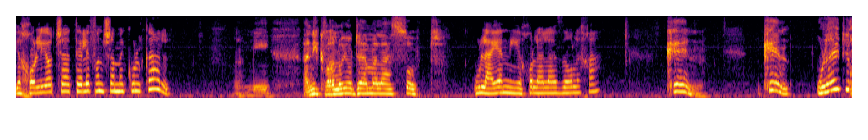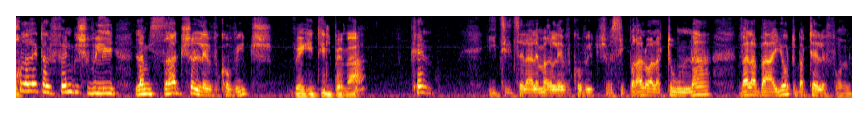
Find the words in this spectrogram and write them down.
יכול להיות שהטלפון שם מקולקל. אני... אני כבר לא יודע מה לעשות. אולי אני יכולה לעזור לך? כן, כן, אולי את יכולה לטלפן בשבילי למשרד של לבקוביץ'? והיא טלפנה? כן. היא צלצלה למר לבקוביץ' וסיפרה לו על התאונה ועל הבעיות בטלפון,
